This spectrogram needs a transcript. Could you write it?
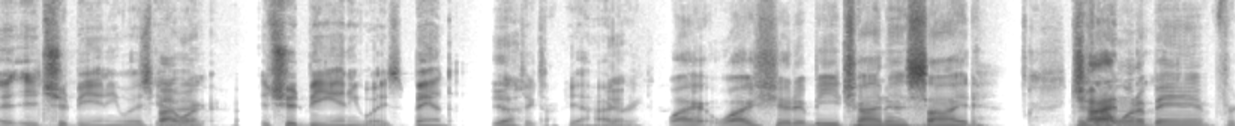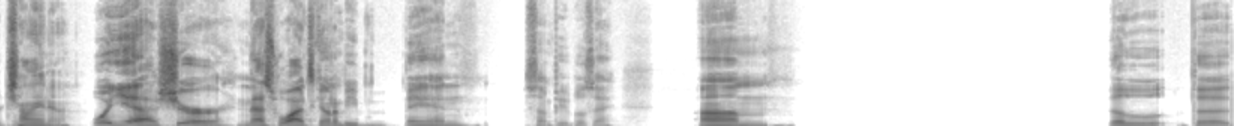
It, it should be anyways. yeah, Spyware? I- it should be anyways. Banned. yeah, TikTok. Yeah, I Yeah. agree. Why? Why should it be China aside? Because I want to ban it for China. Well, yeah, sure, and that's why it's going to be banned. Some people say, um, the the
